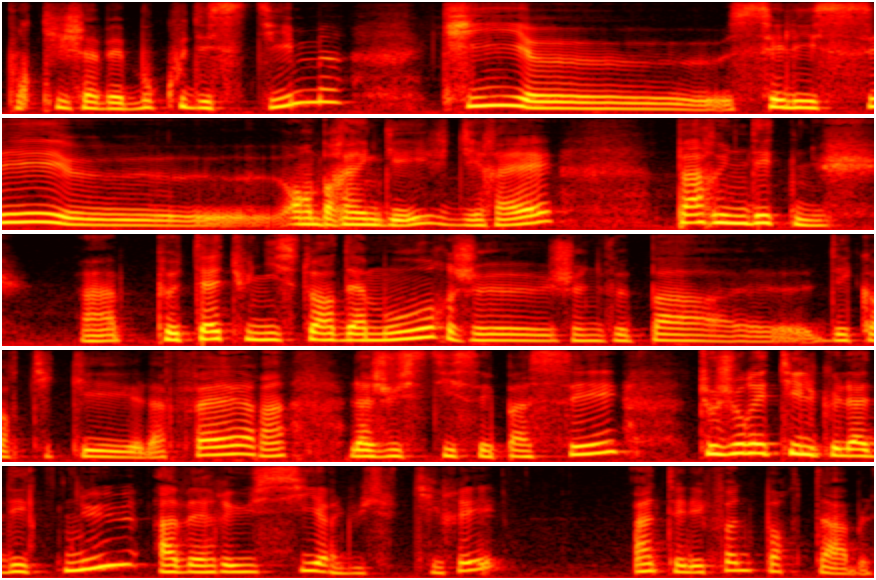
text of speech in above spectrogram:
pour qui j'avais beaucoup d'estime, qui euh, s'est laissée euh, embringuer, je dirais, par une détenue. Hein, Peut-être une histoire d'amour, je, ne veux pas euh, décortiquer l'affaire, hein. la justice est passée. Toujours est-il que la détenue avait réussi à lui tirer un téléphone portable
